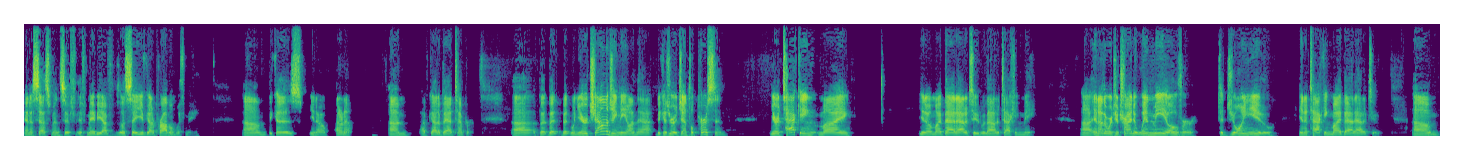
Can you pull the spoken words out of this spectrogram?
and assessments, if if maybe I've let's say you've got a problem with me um, because you know I don't know um, I've got a bad temper. Uh, but but but when you're challenging me on that because you're a gentle person, you're attacking my you know my bad attitude without attacking me. Uh, in other words, you're trying to win me over to join you in attacking my bad attitude. Um,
